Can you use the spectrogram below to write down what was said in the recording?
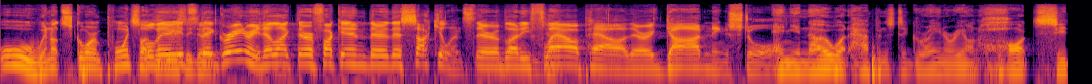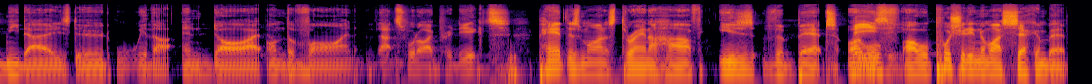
"Ooh, we're not scoring points like Well, we they're, usually it's do." their greenery. They're like they're a fucking they're they're succulents. They're a bloody flower power. They're a gardening store. And you know what happens to greenery on hot Sydney days, dude? Wither and die on the vine. That's what I predict. Panthers minus three and a half is the bet. I Easy. will I will push it into my second bet.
